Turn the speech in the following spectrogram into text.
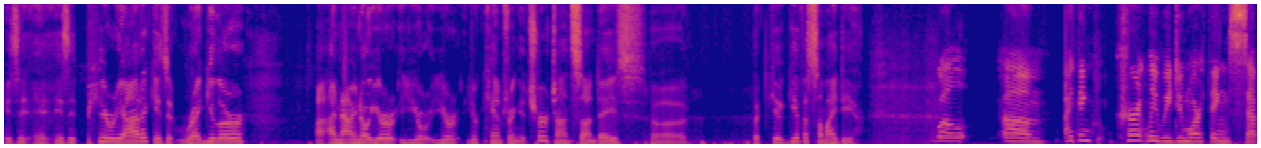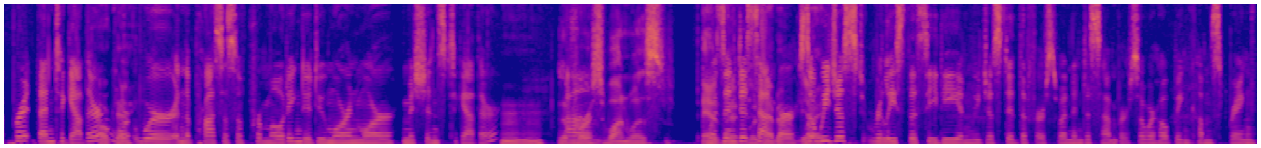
Is it is it periodic? Is it regular? Uh, now I know you're you're you're you're cantering at church on Sundays, uh, but give us some idea. Well, um, I think currently we do more things separate than together. Okay. We're, we're in the process of promoting to do more and more missions together. Mm-hmm. The first one was was in Advent. December. So right. we just released the CD and we just did the first one in December. So we're hoping come spring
